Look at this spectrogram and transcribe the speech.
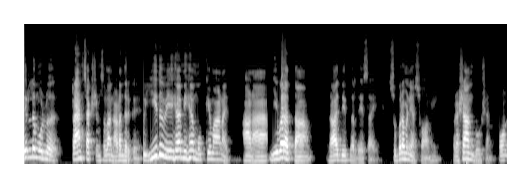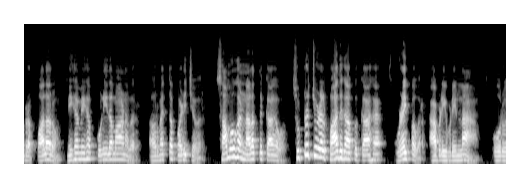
தில்லுமுள்ளு டிரான்சாக்ஷன்ஸ் எல்லாம் நடந்திருக்கு. இது மிக மிக முக்கியமான ஆனா இவரைத்தான் ராஜ்தீப் சர்தேசாய் சுப்பிரமணிய சுவாமி பிரசாந்த் பூஷன் போன்ற பலரும் மிக மிக புனிதமானவர் அவர் மெத்த படித்தவர் சமூக நலத்துக்காக சுற்றுச்சூழல் பாதுகாப்புக்காக உழைப்பவர் அப்படி இப்படின்லாம் ஒரு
